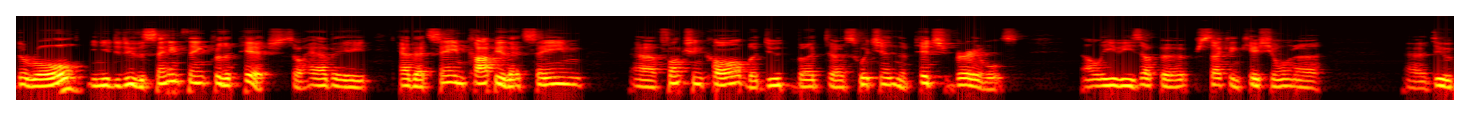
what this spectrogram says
the roll, you need to do the same thing for the pitch. So have a have that same copy of that same uh, function call, but do but uh, switch in the pitch variables. I'll leave these up a second in case you want to uh, do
